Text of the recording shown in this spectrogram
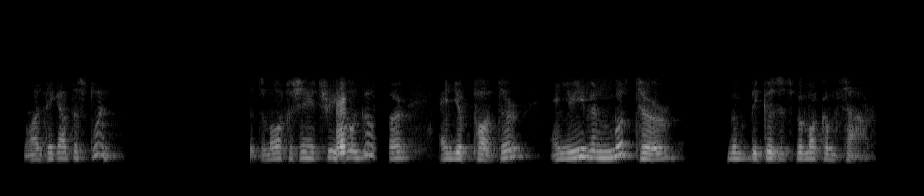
You want to take out the splint. It's a malacha sheni tree full goofer, and you're potter, and you're even mutter because it's b'makom tsar.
